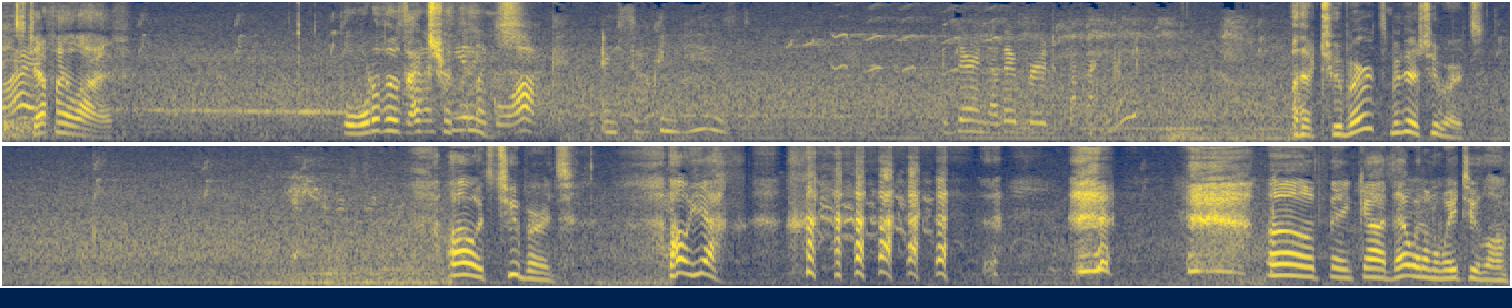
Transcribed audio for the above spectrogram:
He's definitely alive. But what are those extra I see things? it like walk. I'm so confused. Is there another bird behind it? Are there two birds? Maybe there's two birds. Oh, it's two birds. Oh yeah. oh, thank God. That went on way too long.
